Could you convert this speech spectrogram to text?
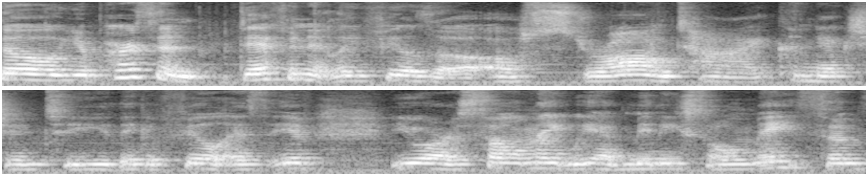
so your person definitely feels a, a, strong tie connection to you. They can feel as if you are a soulmate. We have many soulmates. Some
